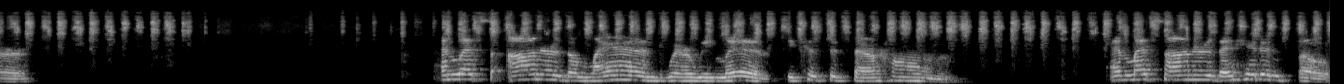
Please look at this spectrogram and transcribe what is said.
earth. And let's honor the land where we live because it's our home. And let's honor the hidden folk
